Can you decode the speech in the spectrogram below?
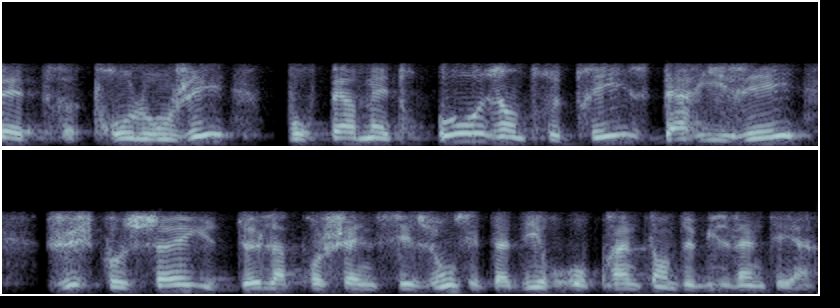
être prolongées pour permettre aux entreprises d'arriver jusqu'au seuil de la prochaine saison, c'est-à-dire au printemps 2021.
